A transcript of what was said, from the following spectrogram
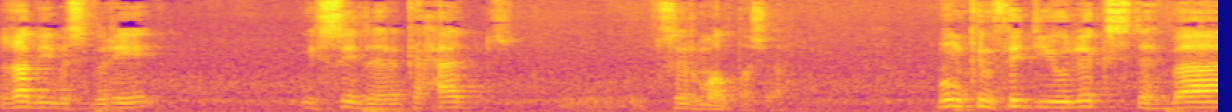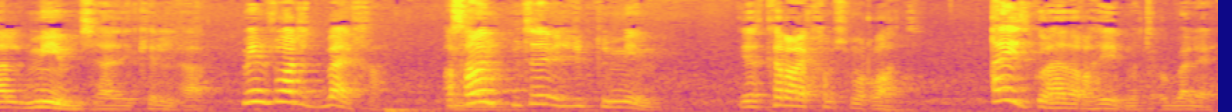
غبي بس بريء يصيد لك أحد وتصير ملطشة. ممكن فيديو لك استهبال memes هذه كلها. memes واجد بايخة. أصلا أنت متى جبت الميم يذكر عليك خمس مرات. أي تقول هذا رهيب متعوب عليه.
